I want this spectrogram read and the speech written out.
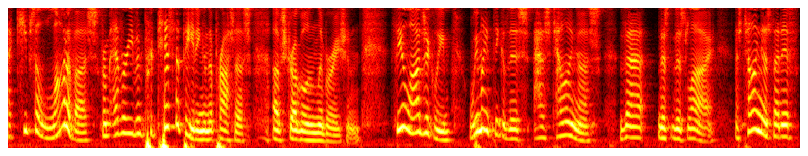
that keeps a lot of us from ever even participating in the process of struggle and liberation. Theologically, we might think of this as telling us that this this lie as telling us that if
